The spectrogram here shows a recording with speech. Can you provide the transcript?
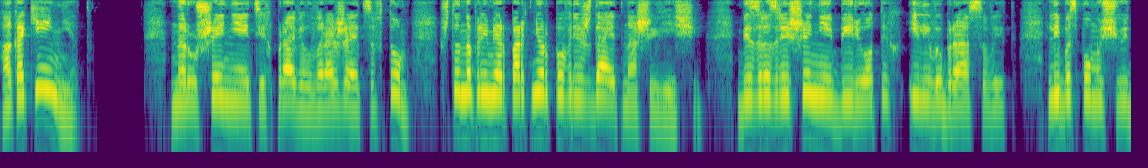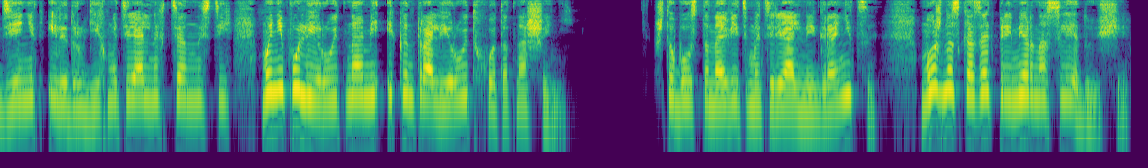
а какие нет. Нарушение этих правил выражается в том, что, например, партнер повреждает наши вещи, без разрешения берет их или выбрасывает, либо с помощью денег или других материальных ценностей манипулирует нами и контролирует ход отношений. Чтобы установить материальные границы, можно сказать примерно следующее.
